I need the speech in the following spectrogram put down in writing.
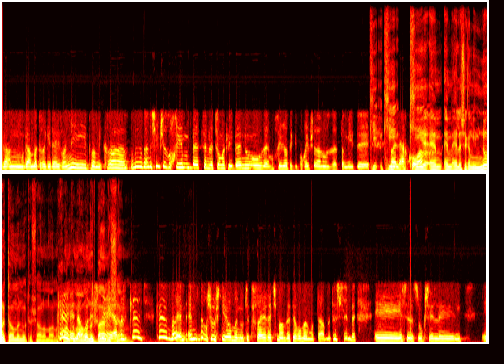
גם, גם בטרגדיה היוונית, במקרא, זאת אומרת, האנשים שזוכים בעצם לתשומת ליבנו, והם הופכים להיות הגיבורים שלנו, זה תמיד אה, כי, כי, בעלי הכוח. כי הם, הם אלה שגם אימנו את האומנות, אפשר לומר, נכון? כן, כלומר, עוד האומנות באה לפני, אבל משם. כן, כן, הם, הם דרשו שתהיה אומנות שתפאר את שמם ותרומם אותם. יש, אה, יש איזה סוג של, אה,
